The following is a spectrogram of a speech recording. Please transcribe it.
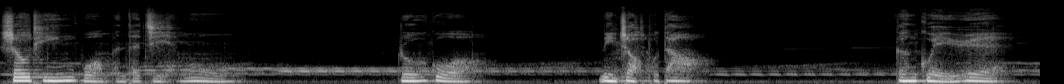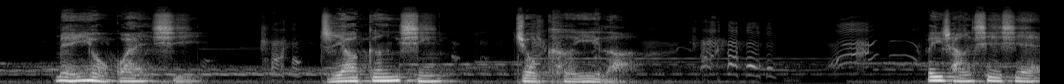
收听我们的节目。如果你找不到，跟鬼月没有关系，只要更新就可以了。非常谢谢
